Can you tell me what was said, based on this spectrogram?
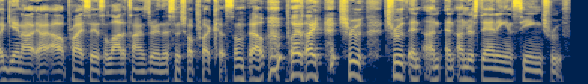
Again, I, I- I'll probably say this a lot of times during this, and I'll probably cut some of it out. But like truth, truth, and and understanding and seeing truth.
